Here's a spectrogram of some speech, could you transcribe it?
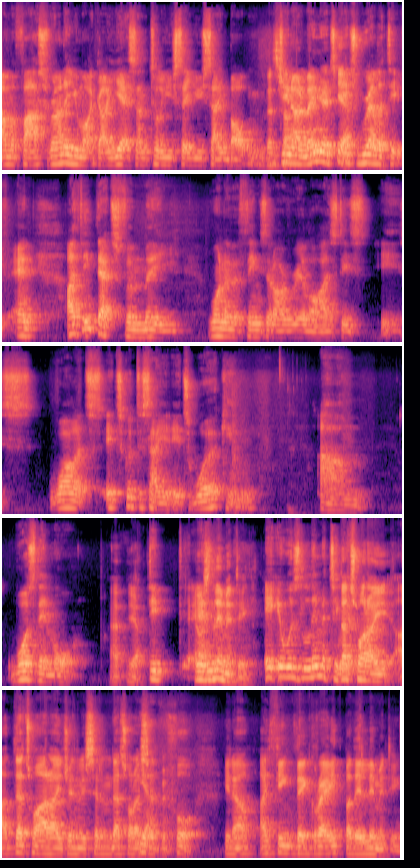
I'm a fast runner, you might go yes until you see Usain Bolt. That's Do you know what I mean? It's Yeah. it's relative, and I think that's for me one of the things that I realised is is while it's it's good to say it's working. Um, was there more? Uh, yeah. Did It was limiting. it, it was limiting. That's what I. Uh, that's what I generally said, and that's what I Yeah. said before. You know, I think they're great, but they're limiting.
